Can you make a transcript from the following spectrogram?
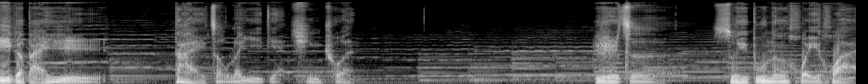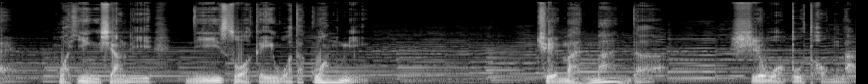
一个白日带走了一点青春，日子虽不能毁坏我印象里你所给我的光明，却慢慢的使我不同了。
